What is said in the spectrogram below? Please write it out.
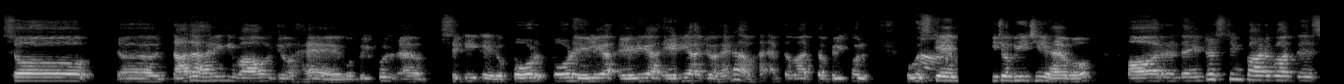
So दादा हरिनी वाव जो है वो बिल्कुल सिटी के जो पोड़ पोड़ एरिया एरिया एरिया जो है ना अहमदाबाद का बिल्कुल उसके बीचों बीच ही है वो और द इंटरेस्टिंग पार्ट अबाउट दिस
